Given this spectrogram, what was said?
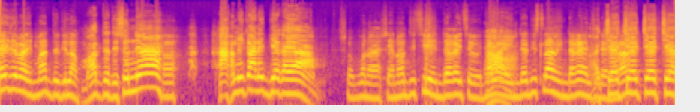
এই যে ভাই মার দিয়ে দিলাম। মারতে দিছুন না? হ্যাঁ, আমি কানিত দিয়ে গায়াম সব বনা সেন দিছি ইন্দা খাইছে। হেলা হ্যাঁ। ইন্দা দিছিলাম ইন্দা খাইছে আচ্ছা আচ্ছা আচ্ছা আচ্ছা।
